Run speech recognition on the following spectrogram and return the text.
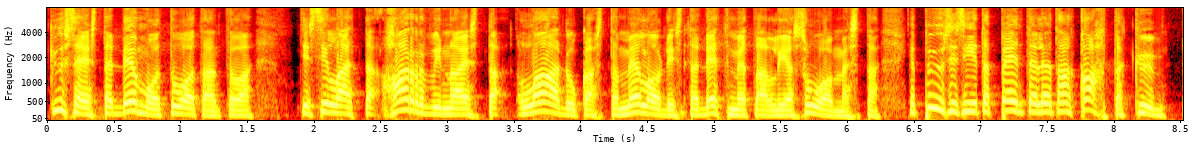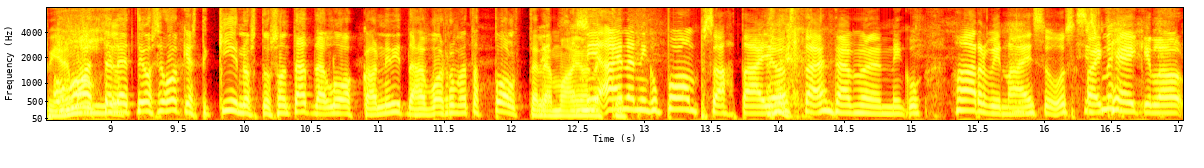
kyseistä demotuotantoa. Siis sillä, että harvinaista, laadukasta, melodista death metallia Suomesta. Ja pyysi siitä penteelle jotain kahta kymppiä. Mä ajattelin, että jos oikeasti kiinnostus on tätä luokkaa, niin niitähän voi ruveta polttelemaan Niin aina niinku pompsahtaa jostain tämmöinen niinku harvinaisuus, siis vaikka me- Heikillä on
